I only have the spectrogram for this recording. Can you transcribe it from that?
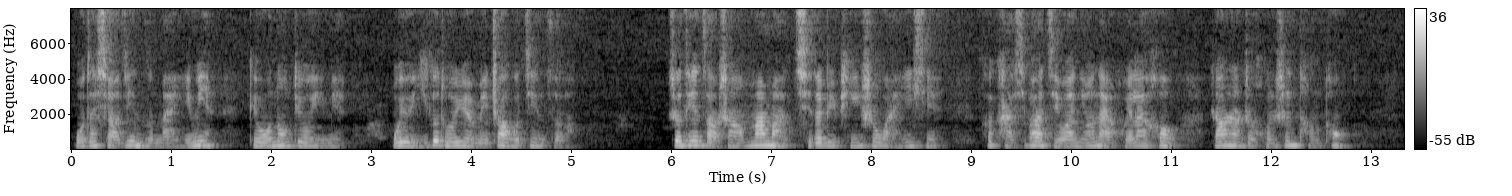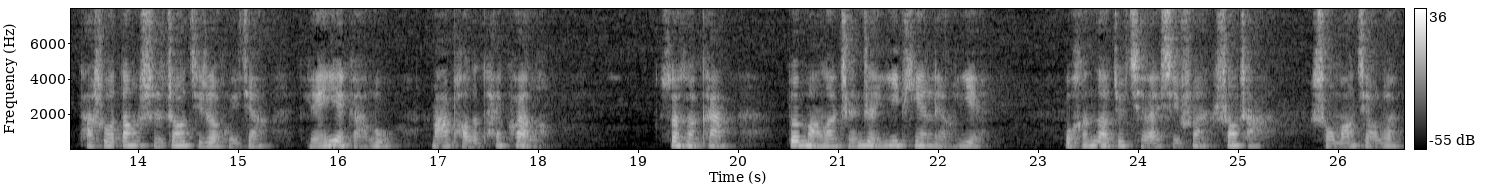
我的小镜子买一面，给我弄丢一面。我有一个多月没照过镜子了。这天早上，妈妈起得比平时晚一些，和卡西帕挤完牛奶回来后，嚷嚷着浑身疼痛。她说当时着急着回家。连夜赶路，马跑得太快了。算算看，奔忙了整整一天两夜。我很早就起来洗涮烧茶，手忙脚乱，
